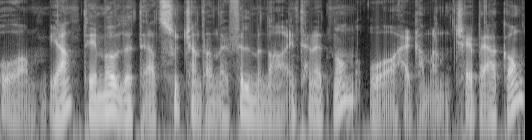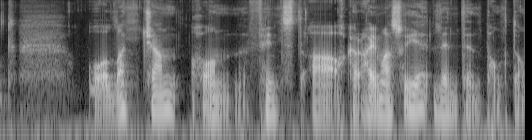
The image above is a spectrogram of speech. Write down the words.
Og ja, det er mulig at suttjent denne filmen av internetten, og her kan man kjøpe akkurat. Og lunsjan, hon finnes av okkar heimasøye linden.fo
